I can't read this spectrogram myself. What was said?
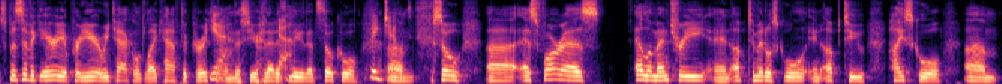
specific area per year, we tackled like half the curriculum yeah. this year. That is yeah. new. That's so cool. Big challenge. Um, so, uh, as far as elementary and up to middle school and up to high school, um,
